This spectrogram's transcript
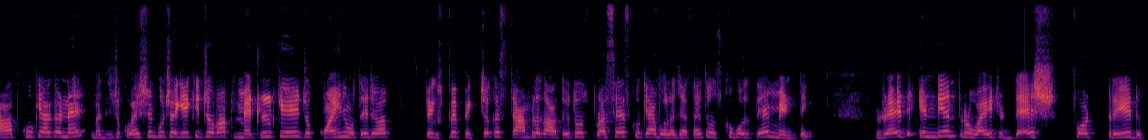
आपको क्या करना है मतलब जो क्वेश्चन पूछा गया कि जब आप मेटल के जो कॉइन होते हैं, जब आप उस पर पिक्चर का स्टैम्प लगाते हो तो उस प्रोसेस को क्या बोला जाता है तो उसको बोलते हैं minting red Indian provide dash for trade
